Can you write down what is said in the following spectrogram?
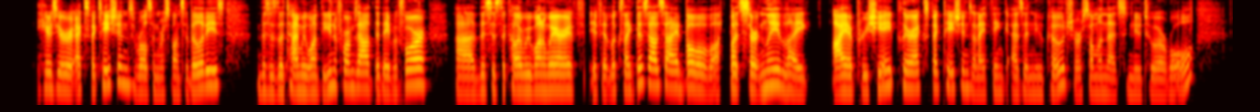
here's your expectations, roles, and responsibilities. This is the time we want the uniforms out the day before. Uh, this is the color we want to wear if if it looks like this outside. Blah blah blah. But certainly, like I appreciate clear expectations, and I think as a new coach or someone that's new to a role,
